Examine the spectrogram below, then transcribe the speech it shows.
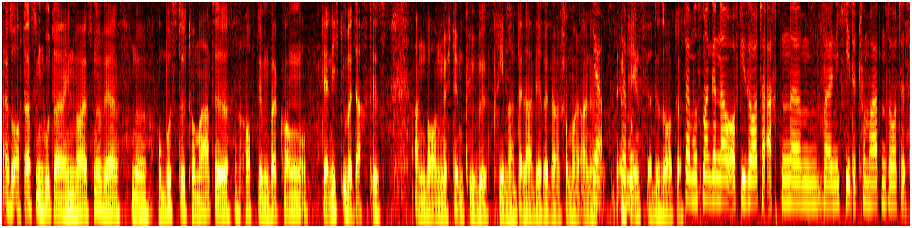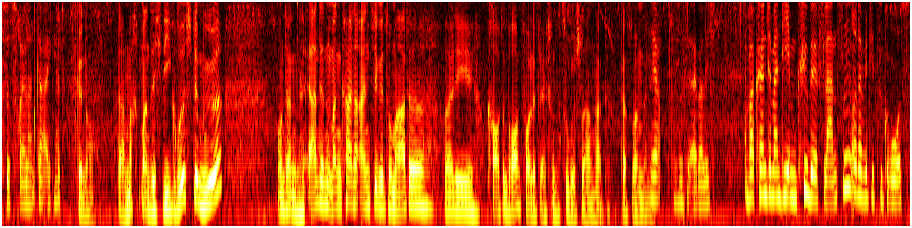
Also auch das ein guter Hinweis. Ne? Wer eine robuste Tomate auf dem Balkon, der nicht überdacht ist, anbauen möchte im Kübel, Primabella wäre da schon mal eine Ja, der muss- empfehlenswerte Sorte. Da muss man genau auf die Sorte achten, ähm, weil nicht jede Tomatensorte ist fürs Freiland geeignet. Genau. Da macht man sich die größte Mühe und dann erntet man keine einzige Tomate, weil die Kraut- und Braunfäule vielleicht schon zugeschlagen hat. Das wollen wir nicht. Ja, das ist ärgerlich. Aber könnte man die im Kübel pflanzen oder wird die zu groß?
